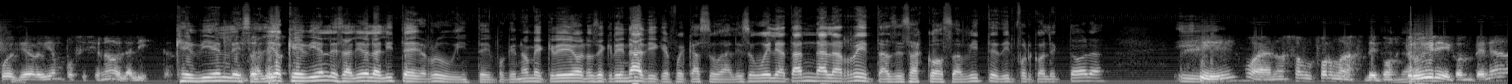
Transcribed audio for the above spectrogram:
puede quedar bien posicionado en la lista. Qué bien le salió, qué bien le salió la lista de Rubinstein, porque no me creo, no se cree nadie que fue casual. Eso huele a tan a las retas esas cosas, ¿viste? De ir por colectora. Sí, bueno, son formas de construir y de contener.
